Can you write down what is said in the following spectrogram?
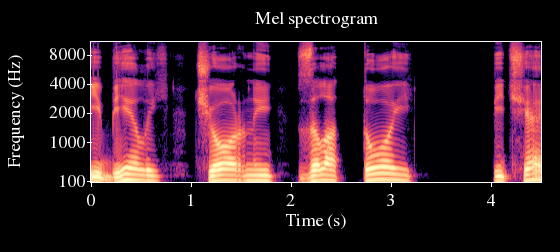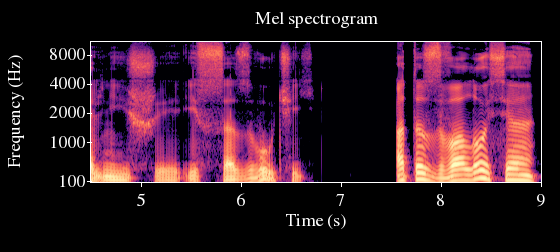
И белый, черный, золотой, печальнейшие из созвучий, Отозвалося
